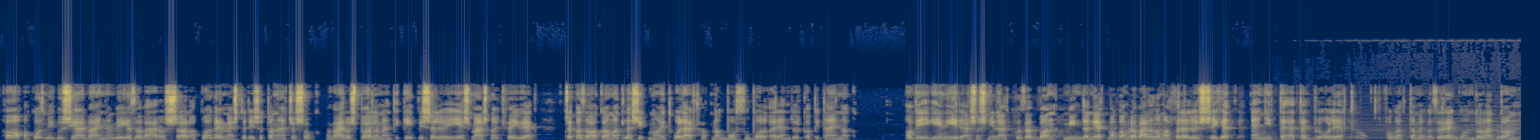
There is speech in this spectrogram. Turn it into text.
Ha a kozmikus járvány nem végez a várossal, a polgármester és a tanácsosok, a város parlamenti képviselői és más nagyfejűek csak az alkalmat lesik majd, hol árthatnak bosszúból a rendőrkapitánynak. A végén írásos nyilatkozatban mindenért magamra vállalom a felelősséget, ennyit tehetek Brólért, fogadta meg az öreg gondolatban.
